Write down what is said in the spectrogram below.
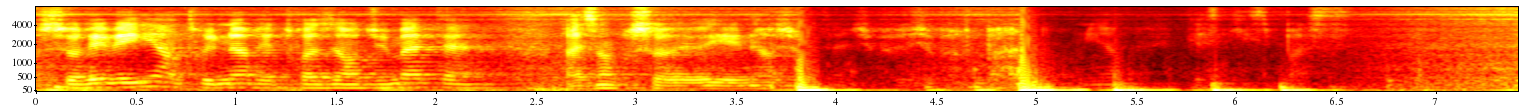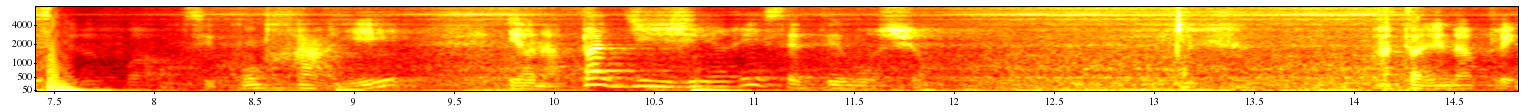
se réveiller entre 1h et 3h du matin. Par exemple, se réveiller à 1h du matin, je ne peux pas dormir. Qu'est-ce qui se passe? C'est le foie. On s'est contrarié et on n'a pas digéré cette émotion. Attends, il y en a plein.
